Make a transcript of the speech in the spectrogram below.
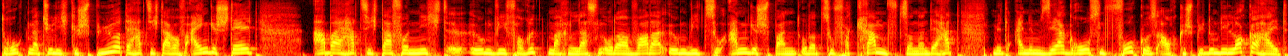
Druck natürlich gespürt, er hat sich darauf eingestellt, aber er hat sich davon nicht äh, irgendwie verrückt machen lassen oder war da irgendwie zu angespannt oder zu verkrampft, sondern der hat mit einem sehr großen Fokus auch gespielt und die Lockerheit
